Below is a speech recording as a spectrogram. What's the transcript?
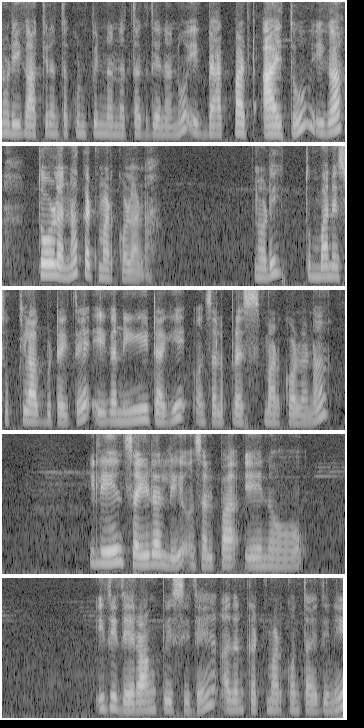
ನೋಡಿ, ಈಗ ಹಾಕಿರೋಂಥ ಕುಣ್ಪಿನನ್ನು ತೆಗೆದೆ ನಾನು. ಈಗ ಬ್ಯಾಕ್ ಪಾರ್ಟ್ ಆಯಿತು. ಈಗ ತೋಳನ್ನು ಕಟ್ ಮಾಡ್ಕೊಳ್ಳೋಣ. ನೋಡಿ ತುಂಬಾ ಸುಕ್ಕಲಾಗ್ಬಿಟ್ಟೈತೆ ಈಗ ನೀಟಾಗಿ ಒಂದು ಸಲ ಪ್ರೆಸ್ ಮಾಡ್ಕೊಳ್ಳೋಣ. ಇಲ್ಲಿ ಏನು ಸೈಡಲ್ಲಿ ಒಂದು ಸ್ವಲ್ಪ ಏನು ಇದಿದೆ ರಾಂಗ್ ಪೀಸ್ ಇದೆ. ಅದನ್ನು ಕಟ್ ಮಾಡ್ಕೊತಾ ಇದ್ದೀನಿ.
